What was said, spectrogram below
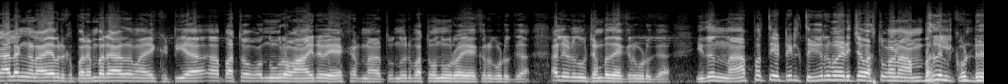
കാലങ്ങളായ അവർക്ക് പരമ്പരാഗതമായി കിട്ടിയ പത്തോ നൂറോ ആയിരം ഏക്കറിനകത്തുനിന്ന് ഒരു പത്തോ നൂറോ ഏക്കർ കൊടുക്കുക അല്ലെങ്കിൽ ഒരു നൂറ്റമ്പത് ഏക്കർ കൊടുക്കുക. ഇത് നാൽപ്പത്തിയെട്ടിൽ തീർ മേടിച്ച വസ്തുവാണ് അമ്പതിൽ കൊണ്ട്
